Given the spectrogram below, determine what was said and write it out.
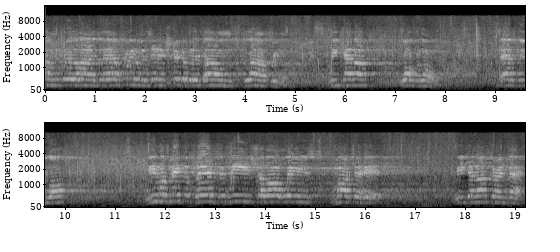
come to realize that their freedom is inextricably bound to our freedom. We cannot walk alone. As we walk, we must make the pledge that we shall always march ahead. We cannot turn back.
